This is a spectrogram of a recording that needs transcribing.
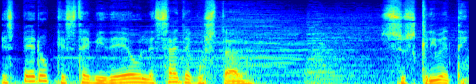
Espero que este video les haya gustado. Suscríbete.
